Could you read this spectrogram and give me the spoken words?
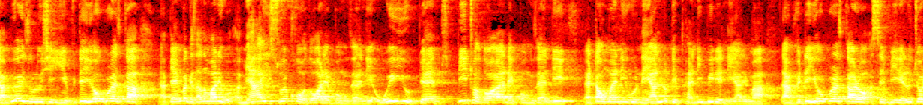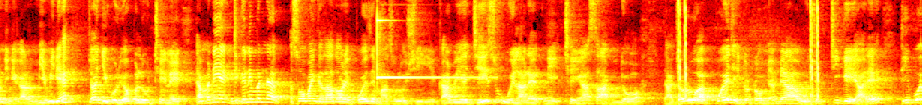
ဒါပြောရဆိုလို့ရှိရင် Video Grass ကဒါပြိုင်ဘက်ကစားသမားတွေကိုအများကြီးဆွဲခေါ်သွားတဲ့ပုံစံတွေအဝေးယူပြန်ပြေးထွက်သွားရတဲ့ပုံစံတွေတောင်ပန်တွေကိုနေရာလွတ်တွေဖန်တီးပေးတဲ့နေရာတွေမှာဒါ Video Grass ကတော့အဆင်ပြေတယ်လို့ကျွန်တော်အနေနဲ့ကတော့မြင်မိတယ်ကျွန်တော်ညီကိုတွေရောဘယ်လိုထင်လဲဒါမနေ့ဒီကနေ့မနေ့အစောပိုင်းကစားသွားတဲ့ပွဲစဉ်မှာဆိုလို့ရှိရင် Gabriel Jesus ဝင်လာတဲ့နေ့ချိန်ကစပြီးတော့ဒါကျွန်တော်တို့ကပွဲချိန်တော်တော်များများကိုကြည့်ခဲ့ရတယ်ဒီပွဲ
